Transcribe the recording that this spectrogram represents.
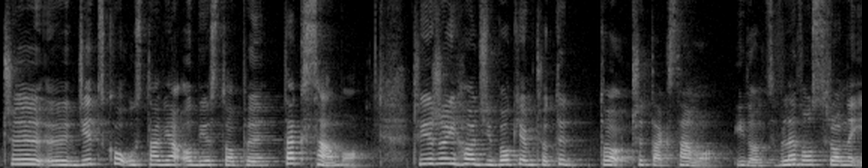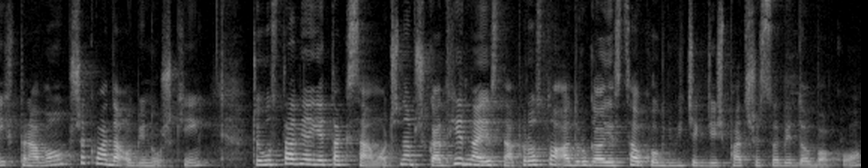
czy y, dziecko ustawia obie stopy tak samo. Czy jeżeli chodzi bokiem, czy ty, to czy tak samo, idąc w lewą stronę i w prawą, przekłada obie nóżki, czy ustawia je tak samo, czy na przykład jedna jest na prosto, a druga jest całkowicie gdzieś patrzy sobie do boku,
